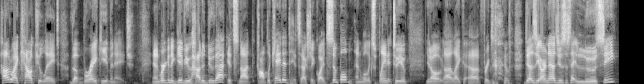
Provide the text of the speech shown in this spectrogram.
how do I calculate the break even age? And we're going to give you how to do that. It's not complicated. It's actually quite simple, and we'll explain it to you. You know, uh, like uh, for example, Desi Arnaz used to say, "Lucy,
